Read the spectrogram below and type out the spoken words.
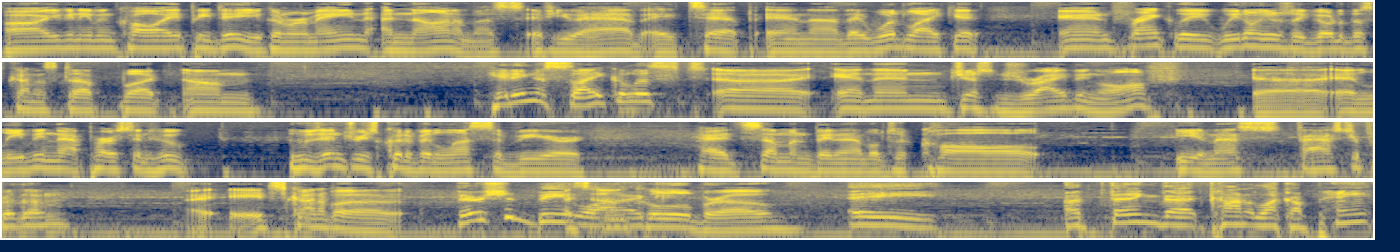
Uh, you can even call APD. You can remain anonymous if you have a tip, and uh, they would like it. And frankly, we don't usually go to this kind of stuff, but um, hitting a cyclist uh, and then just driving off uh, and leaving that person who whose injuries could have been less severe had someone been able to call EMS faster for them. Uh, It's kind of a There should be it's like uncool, bro. a a thing that kind of like a paint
